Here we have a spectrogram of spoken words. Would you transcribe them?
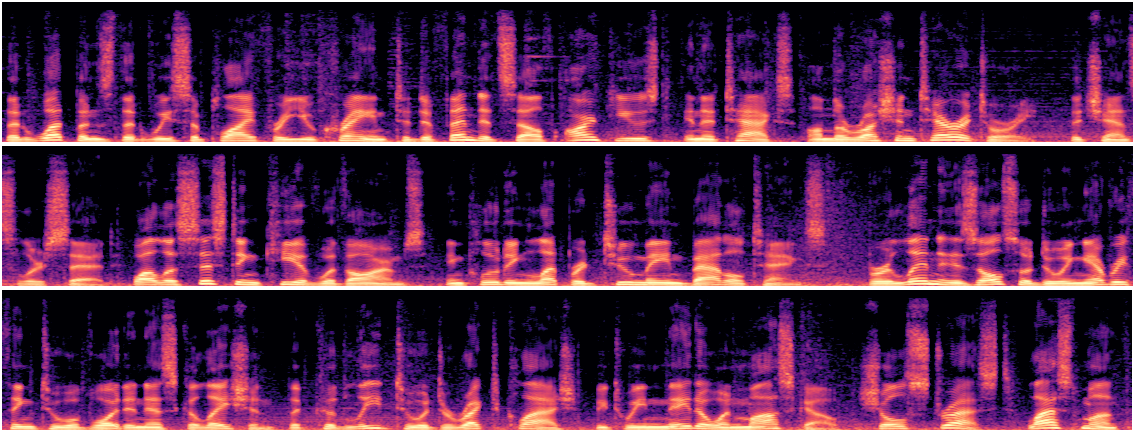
that weapons that we supply for Ukraine to defend itself aren't used in attacks on the Russian territory, the chancellor said. While assisting Kiev with arms, including Leopard 2 main battle tanks, Berlin is also doing everything to avoid an escalation that could lead to a direct clash between NATO and Moscow, Scholz stressed. Last month,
